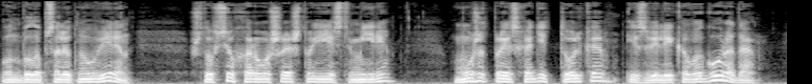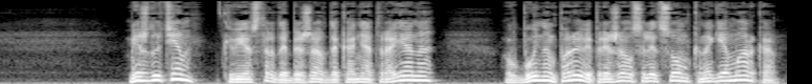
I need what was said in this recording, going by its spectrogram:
Он был абсолютно уверен, что все хорошее, что есть в мире, может происходить только из великого города. Между тем Квестер, добежав до коня Трояна, в буйном порыве прижался лицом к ноге Марка —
